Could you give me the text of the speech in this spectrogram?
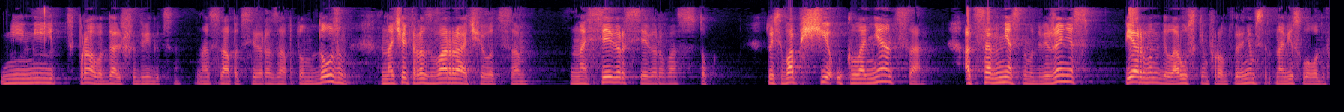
не имеет права дальше двигаться на запад, северо-запад. Он должен начать разворачиваться на север, северо-восток. То есть вообще уклоняться от совместного движения с Первым Белорусским фронтом. Вернемся на Вислу-Одер.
